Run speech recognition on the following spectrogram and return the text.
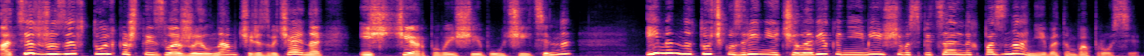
Отец Жозеф только что изложил нам, чрезвычайно исчерпывающе и поучительно, именно точку зрения человека, не имеющего специальных познаний в этом вопросе.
